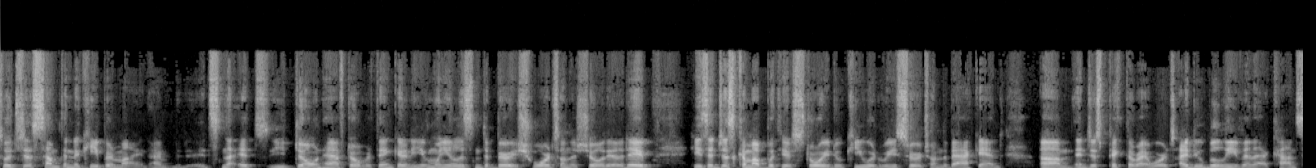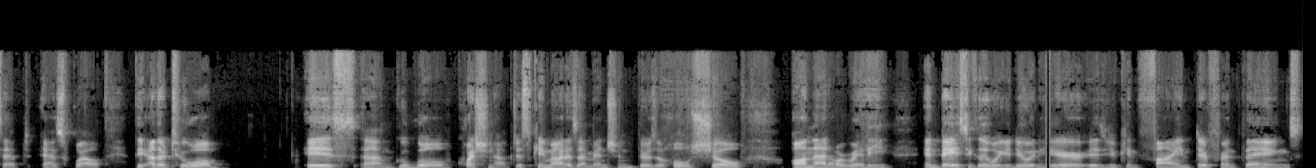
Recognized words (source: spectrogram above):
So it's just something to keep in mind. I'm, it's not. It's you don't have to overthink it. And even when you listen to Barry Schwartz on the show the other day, he said just come up with your story, do keyword research on the back end, um, and just pick the right words. I do believe in that concept as well. The other tool is um, Google Question Hub. Just came out as I mentioned. There's a whole show on that already. And basically, what you do in here is you can find different things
